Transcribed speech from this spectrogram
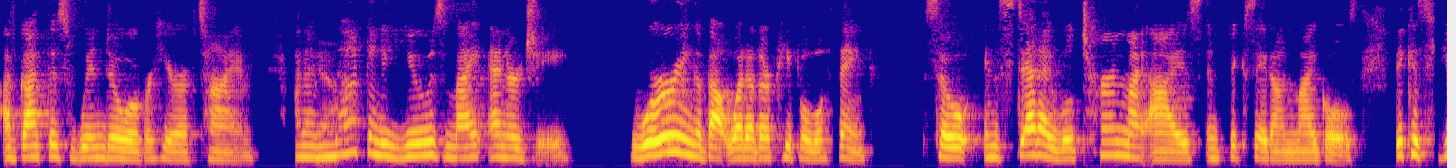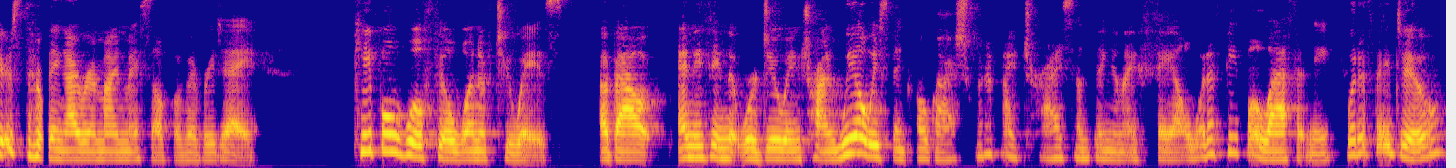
I've got this window over here of time. And I'm Yeah. not going to use my energy worrying about what other people will think. So instead, I will turn my eyes and fixate on my goals. Because here's the thing I remind myself of every day people will feel one of two ways about anything that we're doing, trying. We always think, oh gosh, what if I try something and I fail? What if people laugh at me? What if they do?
